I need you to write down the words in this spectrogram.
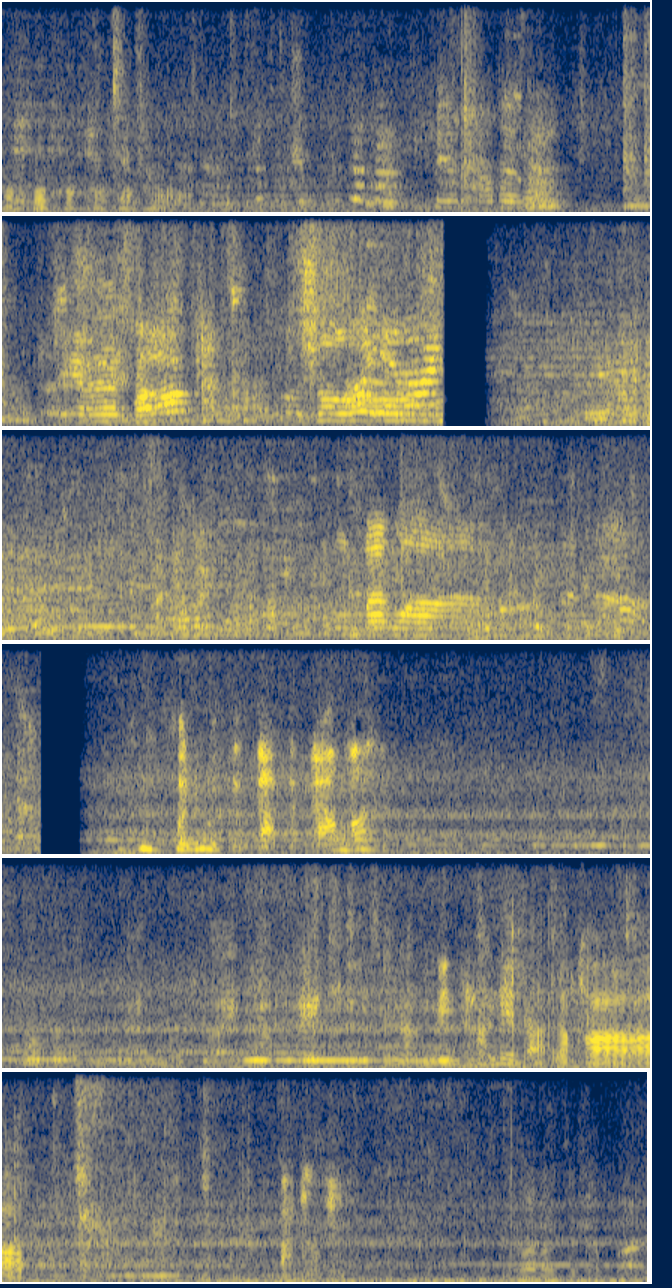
บบอร่อยอร่อยโอ้โหเมลเขาเพิ่มบางว่าคนหูกระกาตะกร้ามากนั่งรถไฟกลับไปที่สนามบินฮาเนดะแล้วครับปานาวีแล้วเราจะกลับบ้าน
